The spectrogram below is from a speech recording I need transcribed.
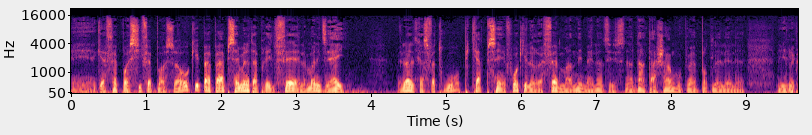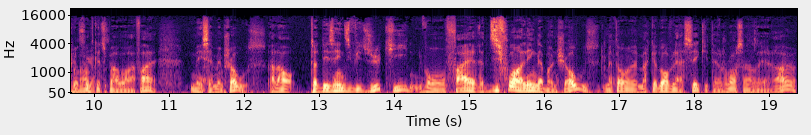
Eh, qu'elle fait pas ci, fait pas ça. OK, papa, puis cinq minutes après, il le fait. Le moment, il dit, hey, mais là, quand ça fait trois, puis quatre, puis cinq fois qu'il le refait, à un moment donné, mais là, c'est dans, ta chambre, ou peu importe les réprimandes que tu peux avoir à faire. Mais c'est la même chose. Alors, tu as des individus qui vont faire dix fois en ligne la bonne chose. Mettons, Marc-Edouard Vlasic, qui est un joueur sans erreur.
